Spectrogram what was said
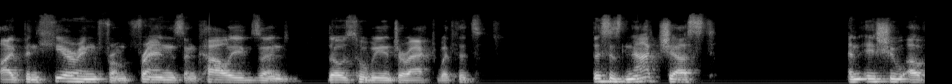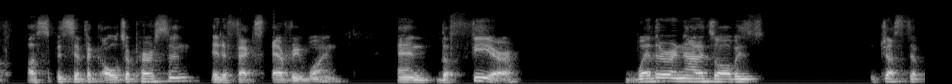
I've been hearing from friends and colleagues and those who we interact with, it's this is not just an issue of a specific older person, it affects everyone. And the fear, whether or not it's always justi-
